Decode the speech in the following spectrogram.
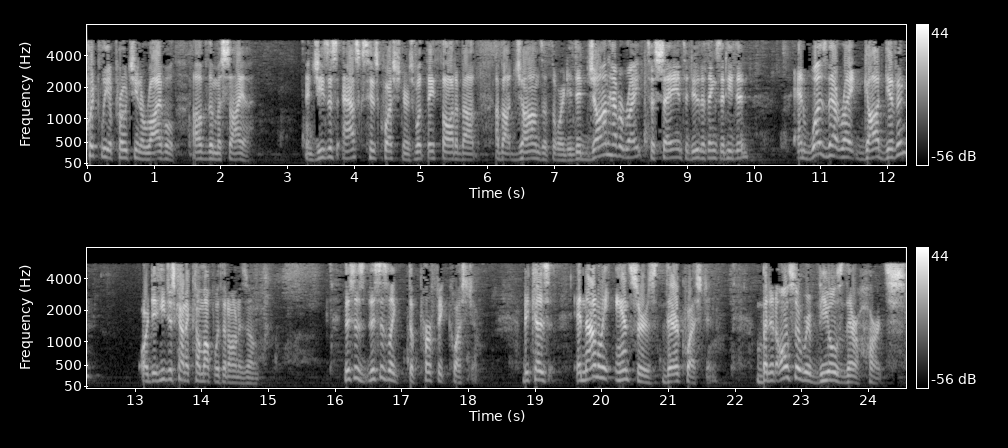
quickly approaching arrival of the Messiah. And Jesus asks his questioners what they thought about, about John's authority. Did John have a right to say and to do the things that he did? And was that right God given? Or did he just kind of come up with it on his own? This is, this is like the perfect question. Because it not only answers their question, but it also reveals their hearts,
